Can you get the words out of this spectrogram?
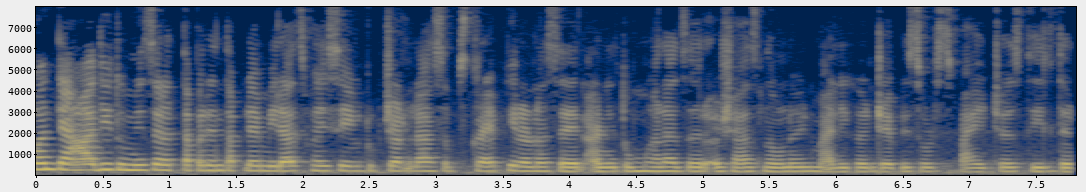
पण त्याआधी तुम्ही जर आत्तापर्यंत आपल्या मिराज फैसे यूट्यूब चॅनलला सबस्क्राईब केलं नसेल आणि तुम्हाला जर अशाच नवनवीन मालिकांचे एपिसोड्स पाहायचे असतील तर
